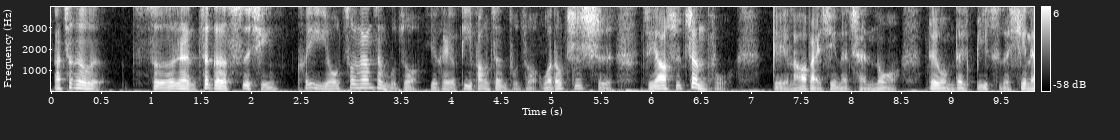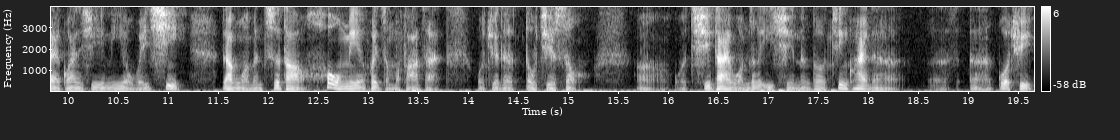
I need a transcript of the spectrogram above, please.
那这个。责任这个事情可以由中央政府做，也可以由地方政府做，我都支持。只要是政府给老百姓的承诺，对我们的彼此的信赖关系，你有维系，让我们知道后面会怎么发展，我觉得都接受。呃，我期待我们这个疫情能够尽快的呃呃过去，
